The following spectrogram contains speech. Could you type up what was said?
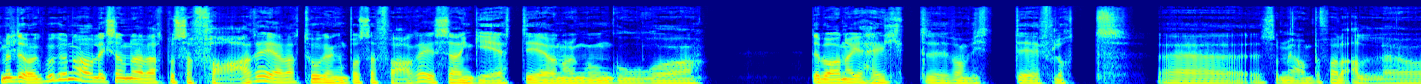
Men det er òg på grunn av liksom, når jeg har vært på safari. Jeg har vært to ganger på safari i Serengeti og noen og Det er bare noe helt eh, vanvittig flott eh, som jeg anbefaler alle å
